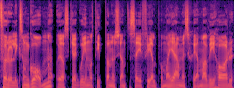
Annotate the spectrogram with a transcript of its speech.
för att liksom gå om. Och jag ska gå in och titta nu så jag inte säger fel på Miamis schema. Vi har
